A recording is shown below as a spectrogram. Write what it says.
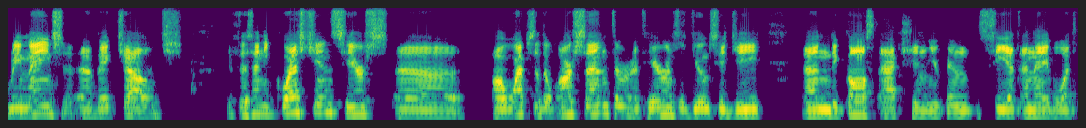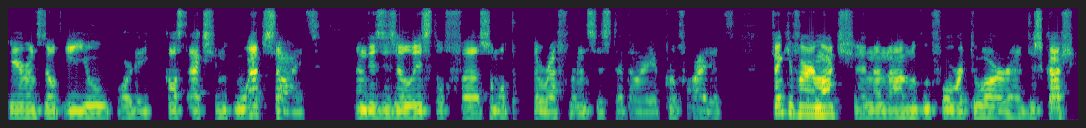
remains a big challenge. If there's any questions, here's uh, our website of our center, adherence at UMCG, and the cost action you can see at enableadherence.eu or the cost action website. And this is a list of uh, some of the references that I provided. Thank you very much, and, and I'm looking forward to our uh, discussion.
